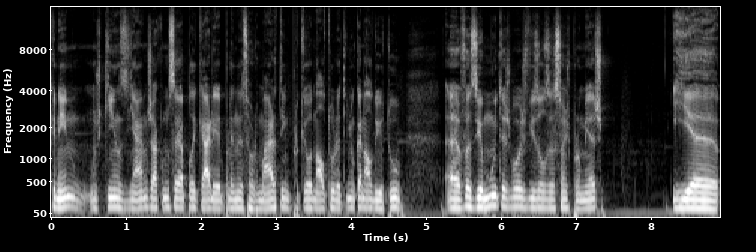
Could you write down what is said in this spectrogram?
pequenino, uns 15 anos, já comecei a aplicar e aprender sobre marketing, porque eu na altura tinha um canal de YouTube, uh, fazia muitas boas visualizações por mês e, uh,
